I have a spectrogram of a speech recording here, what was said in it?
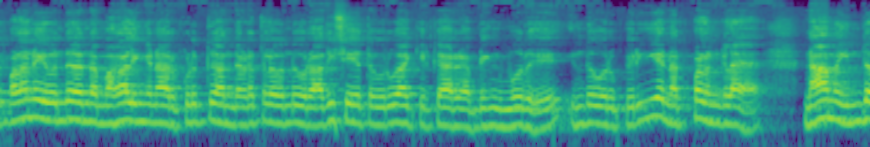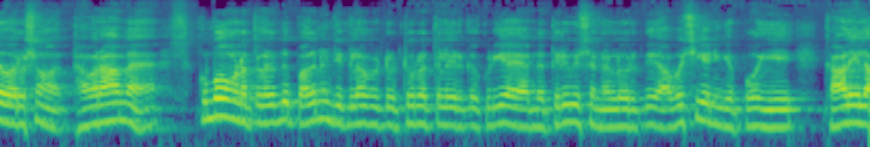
பலனை வந்து அந்த மகாலிங்கனார் கொடுத்து அந்த இடத்துல வந்து ஒரு அதிசயத்தை உருவாக்கியிருக்காரு அப்படிங்கும்போது இந்த ஒரு பெரிய நற்பலன்களை நாம் இந்த வருஷம் தவறாமல் கும்பகோணத்துலேருந்து பதினஞ்சு கிலோமீட்டர் தூரத்தில் இருக்கக்கூடிய அந்த திருவிசநல்லூருக்கு அவசியம் நீங்கள் போய் காலையில்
